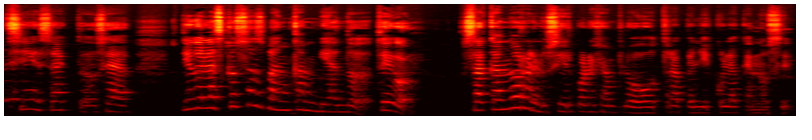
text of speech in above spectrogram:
Sí, exacto, o sea, digo, las cosas van cambiando, digo, sacando a relucir, por ejemplo, otra película que no sé,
